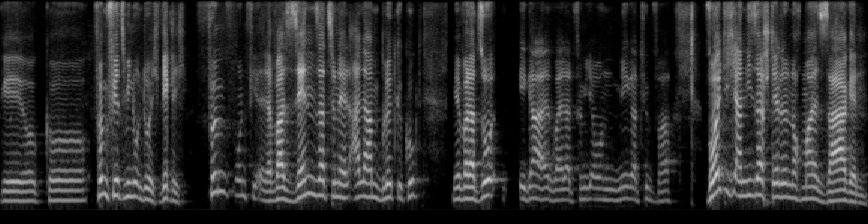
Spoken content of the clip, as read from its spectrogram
Georg Koch. 45 Minuten durch, wirklich. 45. Er war sensationell. Alle haben blöd geguckt. Mir war das so egal, weil das für mich auch ein Megatyp war. Wollte ich an dieser Stelle nochmal sagen.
